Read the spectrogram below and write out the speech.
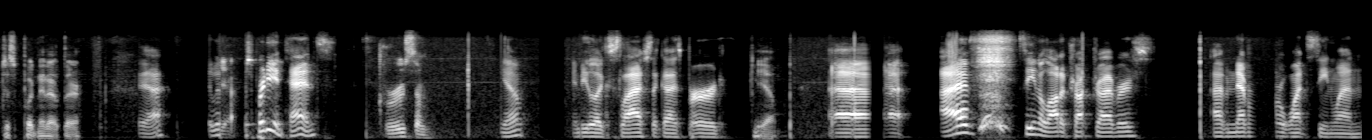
Just putting it out there. yeah. It was, Yeah. it was pretty intense. Gruesome. Yeah. And he like slashed the guy's bird. Yeah. Uh, I've seen a lot of truck drivers. I've never once seen one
